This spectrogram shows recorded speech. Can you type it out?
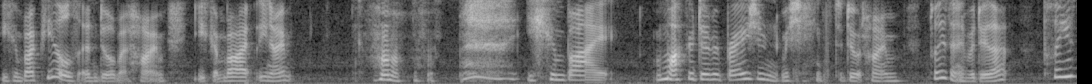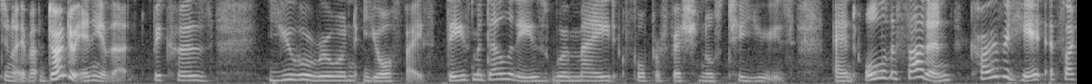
You can buy peels and do them at home. You can buy, you know, you can buy microdermabrasion machines to do at home. Please don't ever do that. Please do not ever, don't do any of that because you will ruin your face. These modalities were made for professionals to use. And all of a sudden, COVID hit. It's like,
